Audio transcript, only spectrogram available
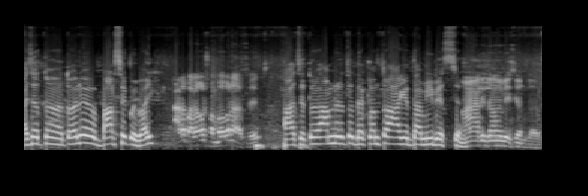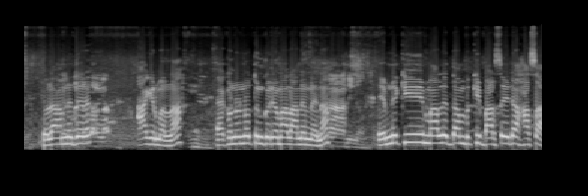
আচ্ছা তাহলে বাড়ছে কই ভাই? আরও বাড়াবার সম্ভাবনা আছে। আচ্ছা তো আপনারা তো দেখলাম তো আগের দামই বেচছেন। হ্যাঁ আগে দামে বেশি তাহলে আপনাদের? আগের মাল না? এখনও নতুন করে মাল আনেন নাই না? এমনি কি মালের দাম কি বাড়ছে? এটা হাসা?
